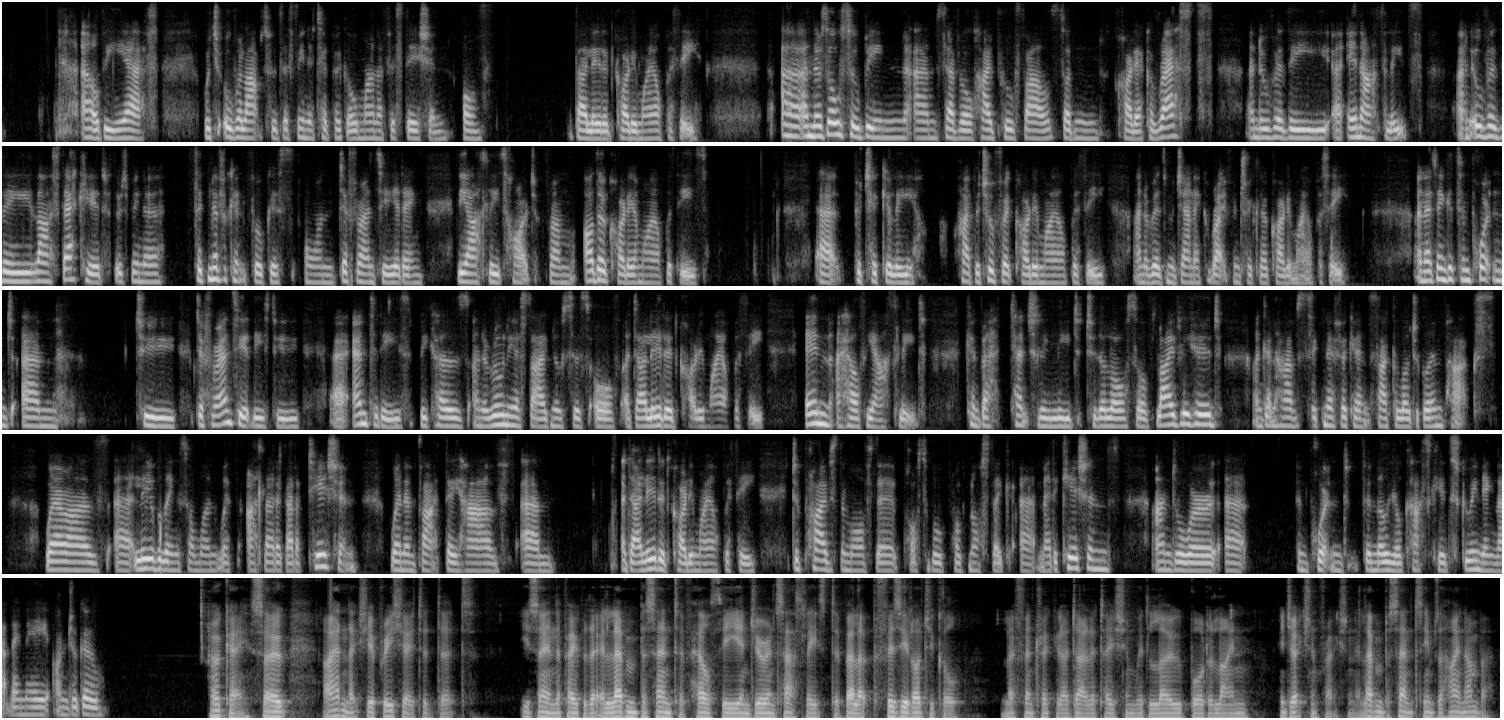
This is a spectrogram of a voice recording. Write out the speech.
LVEF, which overlaps with the phenotypical manifestation of dilated cardiomyopathy. Uh, and there's also been um, several high profile sudden cardiac arrests and over the uh, in athletes and over the last decade, there's been a significant focus on differentiating the athlete's heart from other cardiomyopathies, uh, particularly hypertrophic cardiomyopathy and arrhythmogenic right ventricular cardiomyopathy. And I think it's important um, to differentiate these two uh, entities because an erroneous diagnosis of a dilated cardiomyopathy in a healthy athlete can potentially lead to the loss of livelihood and can have significant psychological impacts. Whereas uh, labeling someone with athletic adaptation, when in fact they have um, a dilated cardiomyopathy, deprives them of the possible prognostic uh, medications and or uh, important familial cascade screening that they may undergo. Okay, so I hadn't actually appreciated that you say in the paper that 11% of healthy endurance athletes develop physiological left ventricular dilatation with low borderline ejection fraction. 11% seems a high number.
